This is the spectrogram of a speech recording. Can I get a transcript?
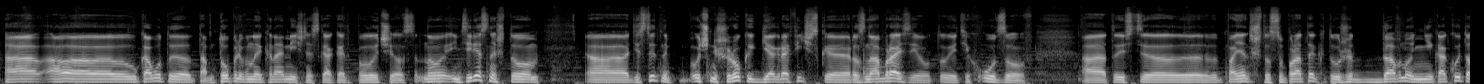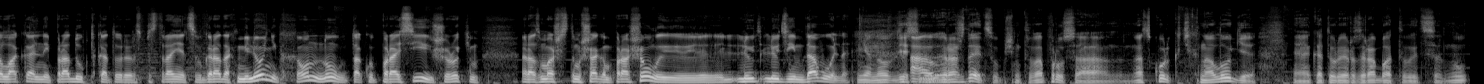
а, а у кого-то там топливная экономичность какая-то получилась. Но интересно, что а, действительно очень широкое географическое разнообразие вот у этих отзывов. А, то есть э, понятно, что Супротек это уже давно не какой-то локальный продукт, который распространяется в городах-миллионниках, он, ну, такой по России широким размашистым шагом прошел, и лю- люди им довольны. Не, ну здесь А- рождается, в общем-то, вопрос, а насколько технология, э, которая разрабатывается, ну,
